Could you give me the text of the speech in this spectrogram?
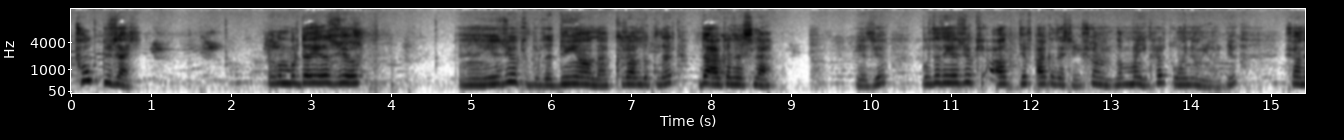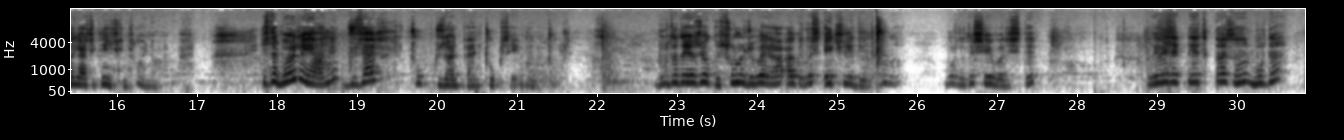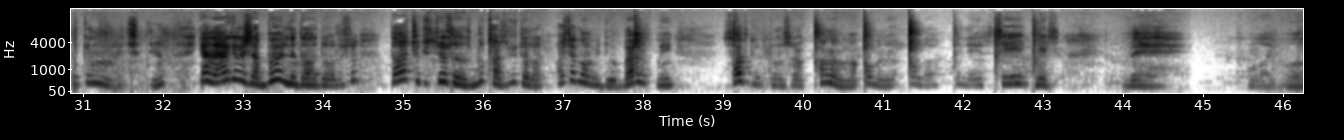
Çok güzel. Bakın burada yazıyor. Ee, yazıyor ki burada dünyalar, krallıklar bir de arkadaşlar yazıyor. Burada da yazıyor ki aktif arkadaşlar şu anda Minecraft oynamıyor diyor. Şu anda gerçekten hiç kimse oynamıyor. İşte böyle yani güzel, çok güzel ben çok sevdim, çok sevdim. Burada da yazıyor ki sunucu veya arkadaş ekle diyor. Buna, burada da şey var işte. Gelecek diye tıklarsanız burada oturumunu açıklıyor. Yani arkadaşlar böyle daha doğrusu daha çok istiyorsanız bu tarz videolar aşağıdan videoyu beğenmeyi sabit sıra kanalıma abone olabilirsiniz. Ve vay vay.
